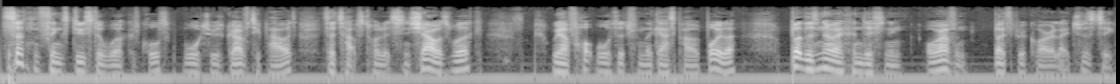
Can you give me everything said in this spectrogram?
Certain things do still work, of course. Water is gravity powered, so taps, toilets, and showers work. We have hot water from the gas powered boiler, but there's no air conditioning or oven. Both require electricity.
